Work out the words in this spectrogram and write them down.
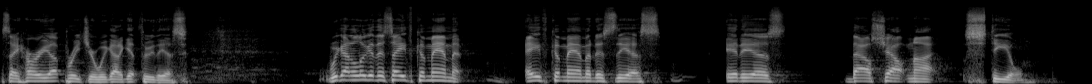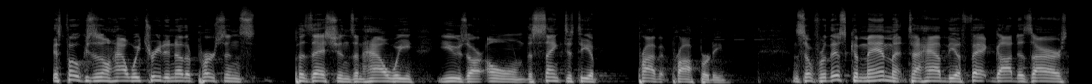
say, hurry up, preacher. We got to get through this. We got to look at this eighth commandment. Eighth commandment is this it is, thou shalt not steal. It focuses on how we treat another person's possessions and how we use our own, the sanctity of private property. And so, for this commandment to have the effect God desires,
